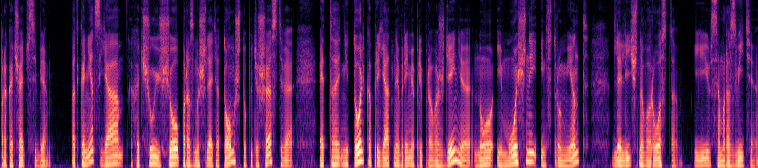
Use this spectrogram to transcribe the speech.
прокачать в себе. Под конец я хочу еще поразмышлять о том, что путешествие — это не только приятное времяпрепровождение, но и мощный инструмент для личного роста и саморазвития.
